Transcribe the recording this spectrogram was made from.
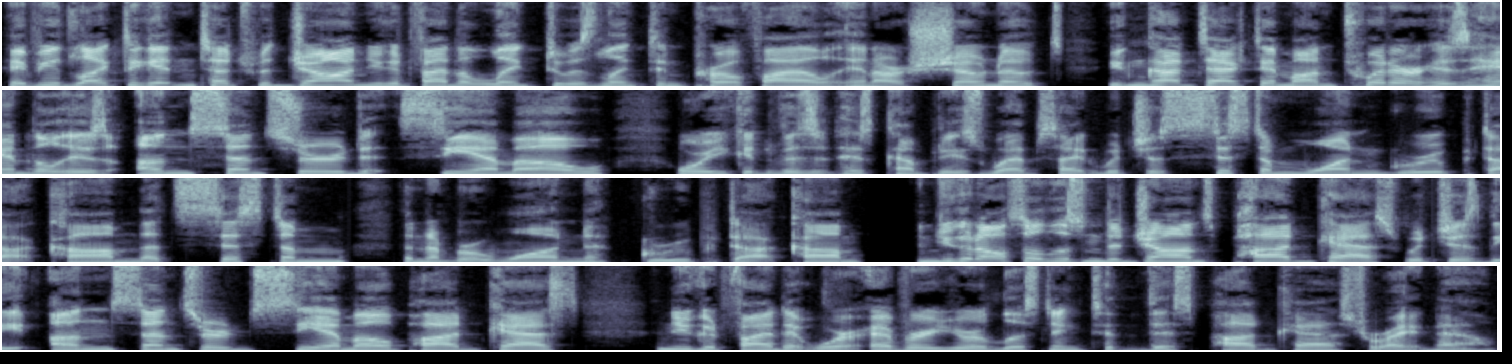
If you'd like to get in touch with John, you can find a link to his LinkedIn profile in our show notes. You can contact him on Twitter. His handle is uncensored CMO, or you could visit his company's website, which is systemonegroup.com. That's system, the number one group.com. And you could also listen to John's podcast, which is the Uncensored CMO podcast. And you could find it wherever you're listening to this podcast right now.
